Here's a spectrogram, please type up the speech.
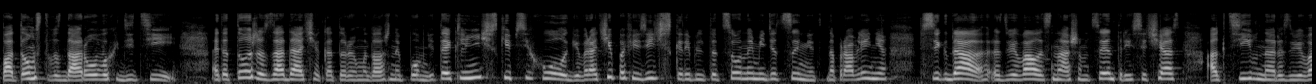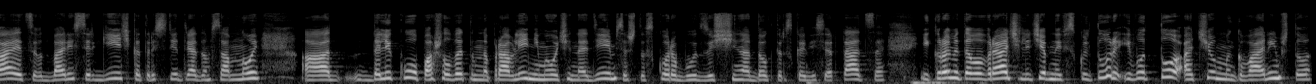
потомства, здоровых детей. Это тоже задача, которую мы должны помнить. Это и клинические психологи, врачи по физической реабилитационной медицине. Это направление всегда развивалось в нашем центре и сейчас активно развивается. Вот Борис Сергеевич, который сидит рядом со мной, а, далеко пошел в этом направлении. Мы очень надеемся, что скоро будет защищена докторская диссертация. И кроме того, врач лечебной физкультуры. И вот то, о чем мы говорим, что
